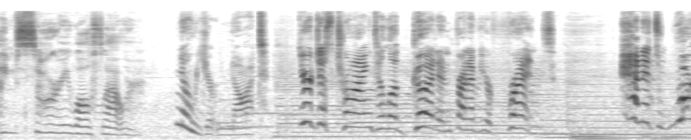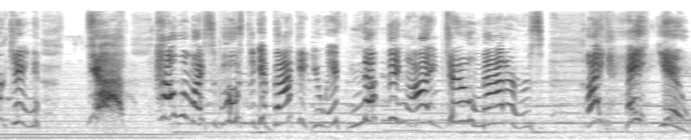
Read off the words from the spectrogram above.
I'm sorry, Wallflower. No, you're not. You're just trying to look good in front of your friends. And it's working! Yeah! How am I supposed to get back at you if nothing I do matters? I hate you!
